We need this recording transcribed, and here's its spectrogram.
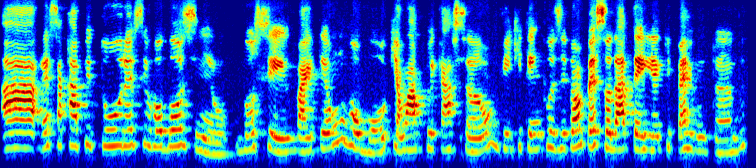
a, essa captura, esse robozinho. Você vai ter um robô, que é uma aplicação, vi que tem inclusive uma pessoa da TI aqui perguntando.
